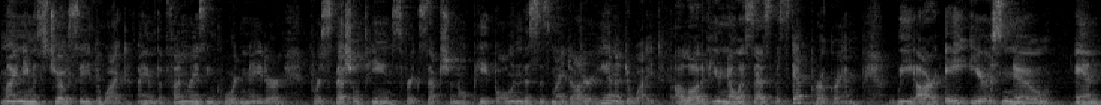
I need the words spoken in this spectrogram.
my name is Josie Dwight. I am the fundraising coordinator for Special Teams for Exceptional People, and this is my daughter Hannah Dwight. A lot of you know us as the STEP program. We are eight years new and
